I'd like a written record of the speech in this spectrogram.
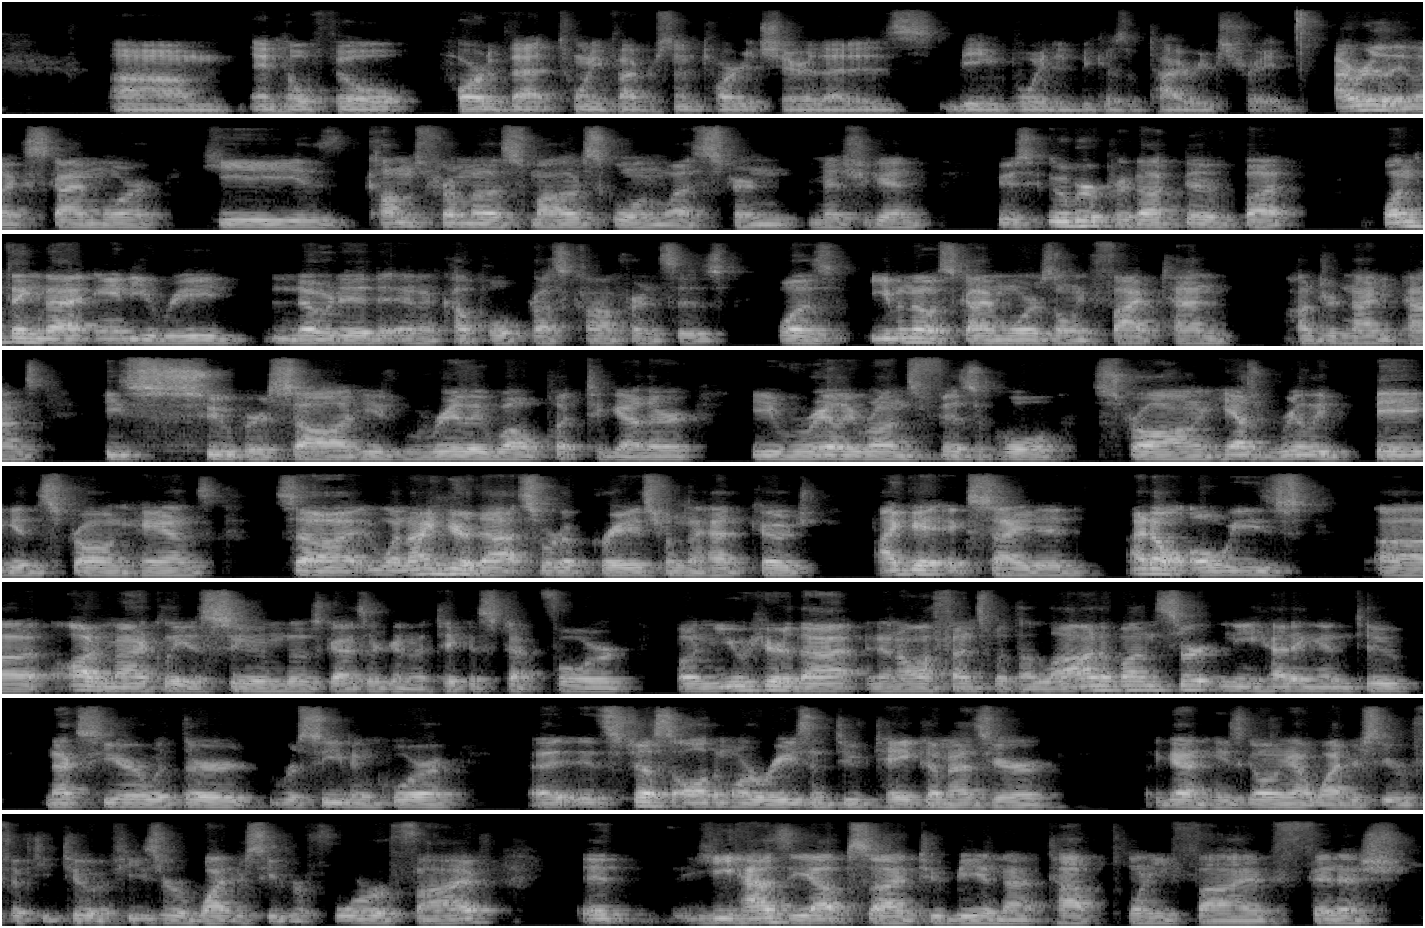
um, and he'll fill part of that 25% target share that is being voided because of Tyreek's trade. I really like Skyy Moore. He is, comes from a smaller school in Western Michigan. He was uber productive, but one thing that Andy Reid noted in a couple press conferences was even though Skyy Moore is only 5'10, 190 pounds. He's super solid. He's really well put together. He really runs physical, strong. He has really big and strong hands. So when I hear that sort of praise from the head coach, I get excited. I don't always uh, automatically assume those guys are going to take a step forward. When you hear that in an offense with a lot of uncertainty heading into next year with their receiving core, uh, it's just all the more reason to take him as your again, he's going at wide receiver 52. If he's your wide receiver four or five, it he has the upside to be in that top 25 finish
